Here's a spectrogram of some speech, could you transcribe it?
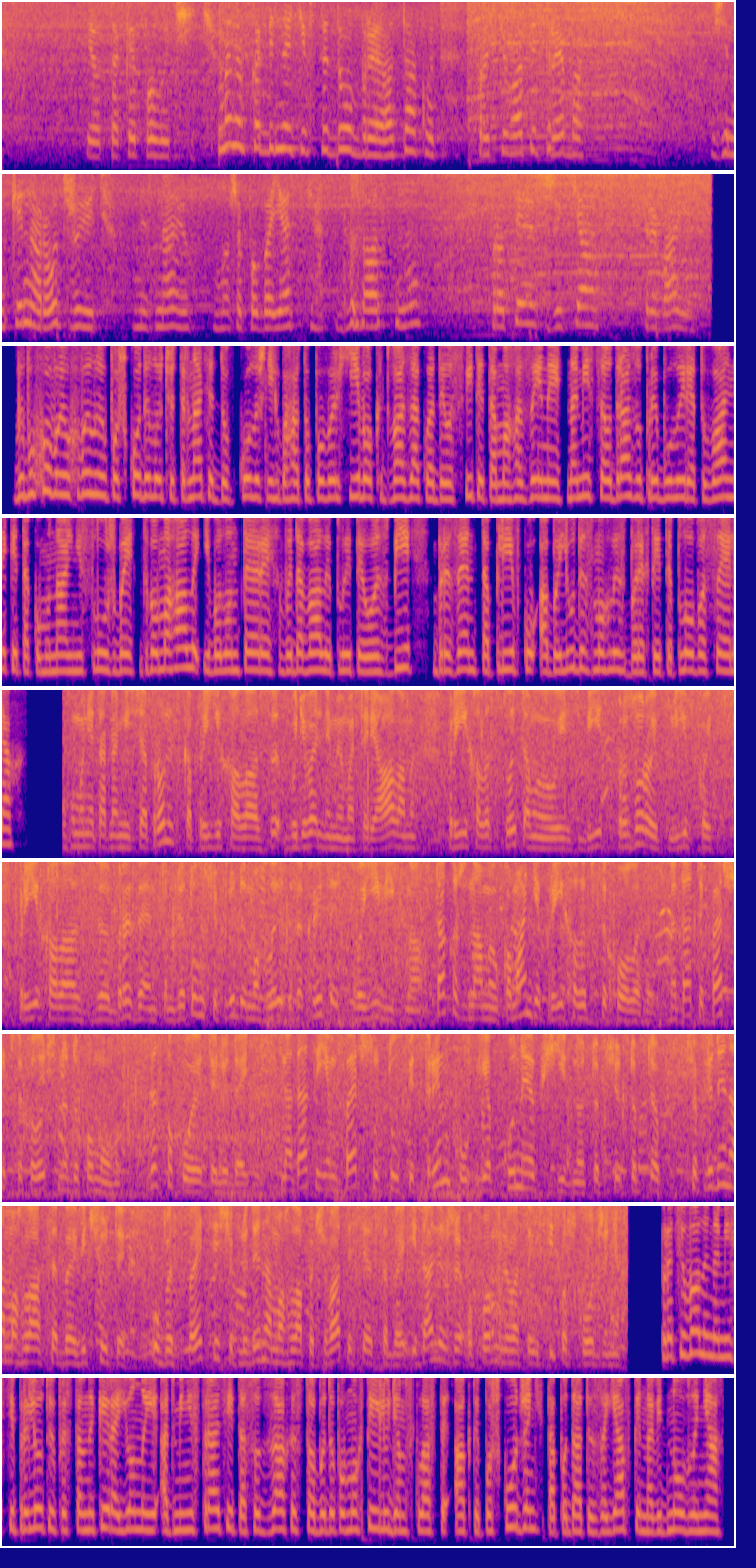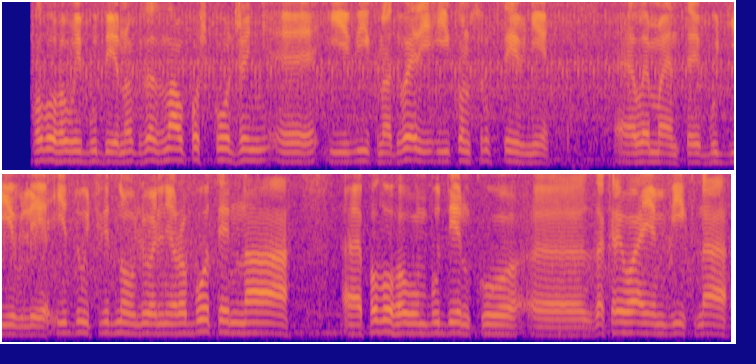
і от таке отримати. У мене в кабінеті все добре, а так от працювати треба. Жінки народжують, не знаю, може побояться до нас. Ну, проте життя триває. Вибуховою хвилею пошкодило 14 довколишніх багатоповерхівок, два заклади освіти та магазини. На місце одразу прибули рятувальники та комунальні служби. Допомагали і волонтери, видавали плити ОСБ, брезент та плівку, аби люди змогли зберегти тепло в оселях. Гуманітарна місія Проліцька приїхала з будівельними матеріалами, приїхала з плитами ОСБ, з прозорою плівкою, приїхала з брезентом для того, щоб люди могли закрити свої вікна. Також з нами у команді приїхали психологи, надати першу психологічну допомогу, заспокоїти людей, надати їм першу ту підтримку, яку необхідно, тобто, тобто, щоб людина могла себе відчути у безпеці, щоб людина могла почуватися себе і далі вже оформлювати усі пошкодження. Працювали на місці прильоту і представники районної адміністрації та соцзахисту, аби допомогти людям скласти акти пошкоджень та подати заявки на відновлення. Пологовий будинок зазнав пошкоджень, е, і вікна, двері, і конструктивні елементи будівлі. Ідуть відновлювальні роботи на е, пологовому будинку, е, закриваємо вікна,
